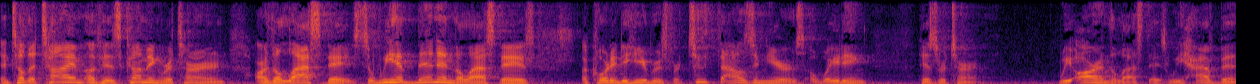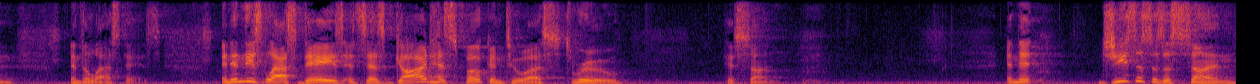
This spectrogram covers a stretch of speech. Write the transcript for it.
until the time of his coming return are the last days. So we have been in the last days, according to Hebrews, for 2,000 years awaiting his return. We are in the last days. We have been in the last days. And in these last days, it says, God has spoken to us through his son. And that Jesus as a son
